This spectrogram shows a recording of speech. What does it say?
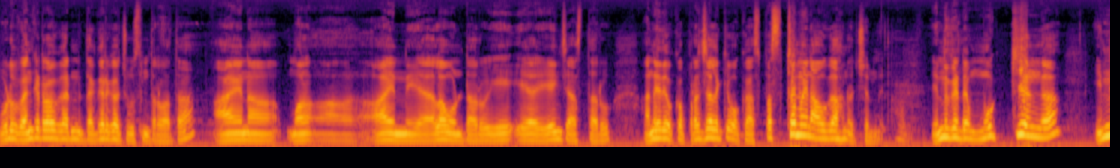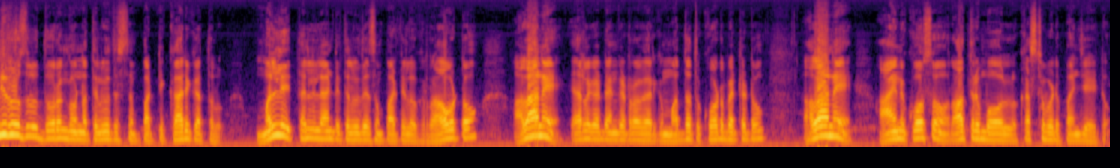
ఇప్పుడు వెంకట్రావు గారిని దగ్గరగా చూసిన తర్వాత ఆయన ఆయన్ని ఎలా ఉంటారు ఏ- ఏం చేస్తారు అనేది ఒక ప్రజలకి ఒక స్పష్టమైన అవగాహన వచ్చింది. ఎందుకంటే ముఖ్యంగా ఇన్ని రోజులు దూరంగా ఉన్న తెలుగుదేశం పార్టీ కార్యకర్తలు మళ్ళీ తల్లి లాంటి తెలుగుదేశం పార్టీలోకి రావటం అలానే ఎర్రగడ్డ వెంకట్రావు గారికి మద్దతు కూడబెట్టడం అలానే ఆయన కోసం రాత్రింబవళ్ళు కష్టపడి పనిచేయటం.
